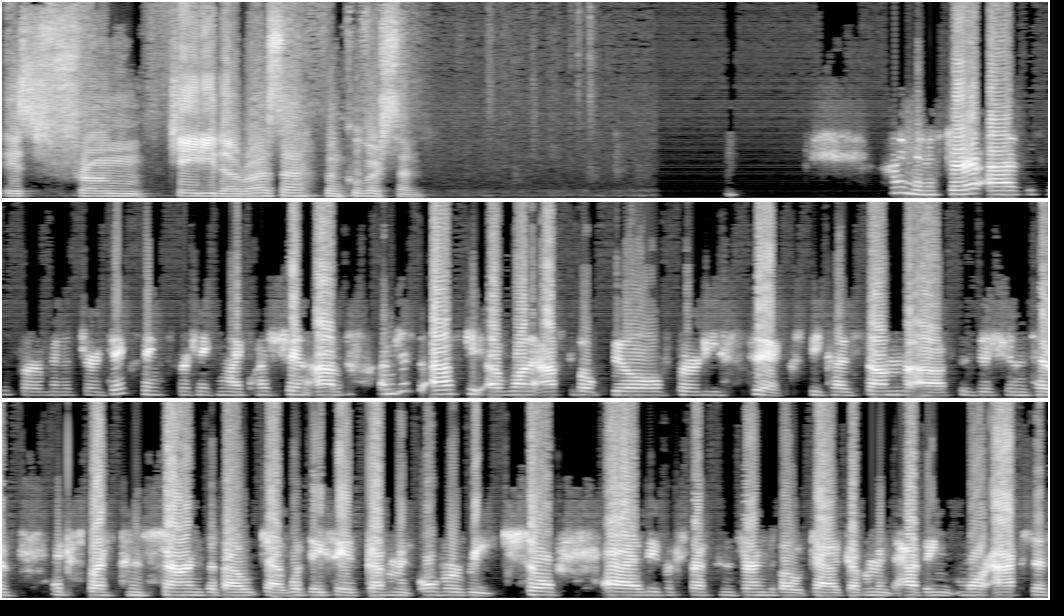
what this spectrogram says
is from Katie DeRosa, Vancouver Sun. Hi, Minister. Uh, this is for Minister Dix. Thanks for taking my question. Um, I'm just asking, I want to ask about Bill 36 because some uh, physicians have expressed concerns about uh, what they say is government overreach. So uh, they've expressed concerns about uh, government having more access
